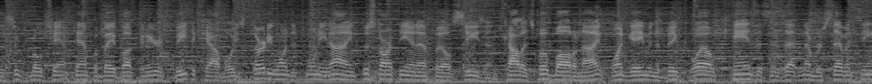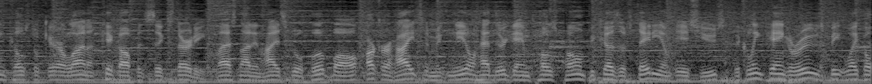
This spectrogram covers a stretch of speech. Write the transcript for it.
The Super Bowl champ Tampa Bay Buccaneers beat the Cowboys 31 to 29 to start the NFL season. College football tonight, one game in the Big 12. Kansas is at number 17, Coastal Carolina. Kickoff at 6:30. Last night in high school football, Harker Heights and McNeil had their game postponed because of stadium issues. The Killeen Kangaroos beat Waco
